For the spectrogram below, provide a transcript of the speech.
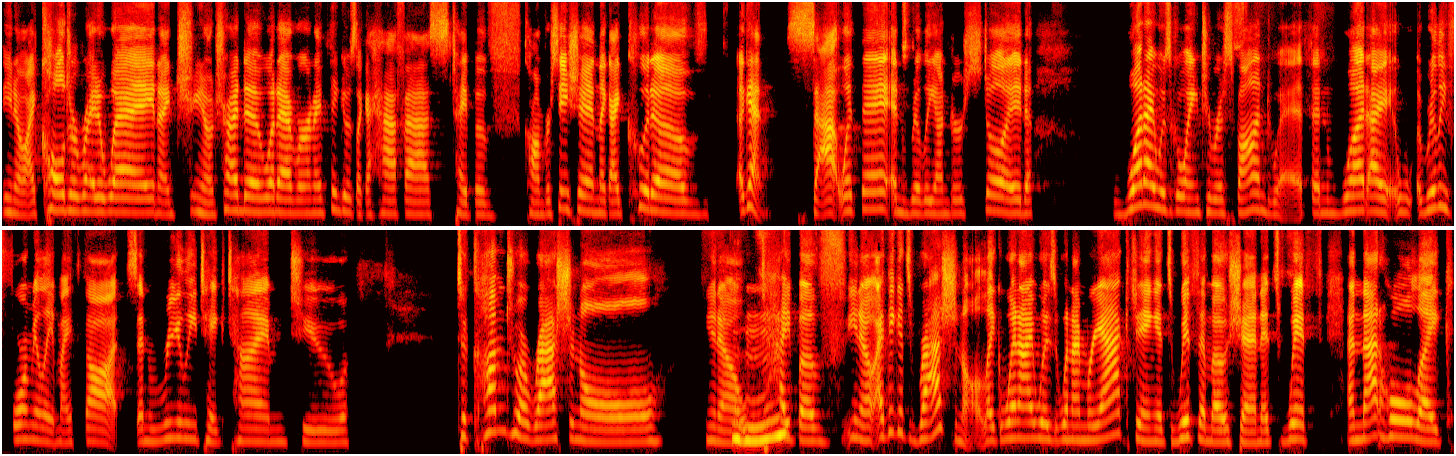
you know, I called her right away and I, you know, tried to whatever. And I think it was like a half ass type of conversation. Like I could have, again, sat with it and really understood what I was going to respond with and what I really formulate my thoughts and really take time to to come to a rational you know mm-hmm. type of you know i think it's rational like when i was when i'm reacting it's with emotion it's with and that whole like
